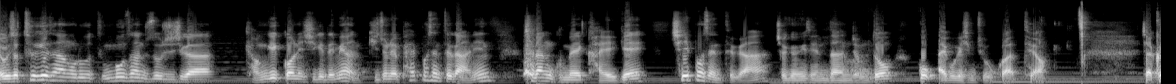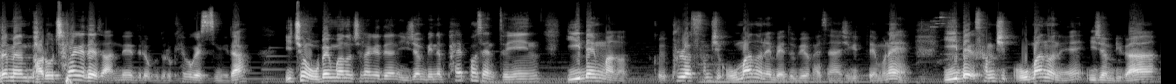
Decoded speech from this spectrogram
여기서 특이사항으로 등봉산 주소지시가 경기권이시게 되면 기존의 8%가 아닌 차량 구매 가액의 7%가 적용이 된다는 점도 꼭 알고 계시면 좋을 것 같아요. 자, 그러면 바로 차량에 대해서 안내해 드려보도록 해보겠습니다. 2,500만 원 차량에 대한 이전비는 8%인 200만 원, 그 플러스 35만 원의 매도비가 발생하시기 때문에 235만 원의 이전비가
